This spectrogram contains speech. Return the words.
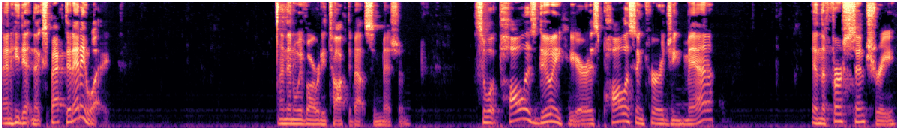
and he didn't expect it anyway. And then we've already talked about submission. So, what Paul is doing here is Paul is encouraging men in the first century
